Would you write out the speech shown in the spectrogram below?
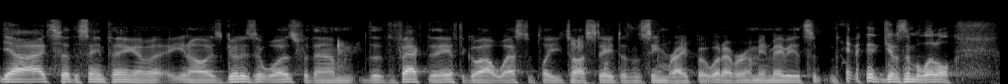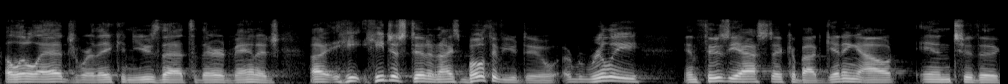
Yeah, I said the same thing. You know, as good as it was for them, the the fact that they have to go out west and play Utah State doesn't seem right. But whatever. I mean, maybe it's maybe it gives them a little a little edge where they can use that to their advantage. Uh, he he just did a nice. Both of you do really enthusiastic about getting out into the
